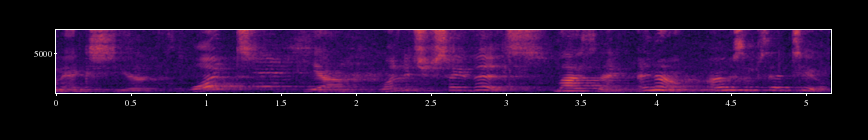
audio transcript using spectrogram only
School next year. What? Yeah. When did you say this? Last night. I know. I was upset too.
